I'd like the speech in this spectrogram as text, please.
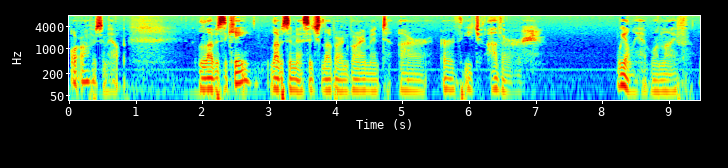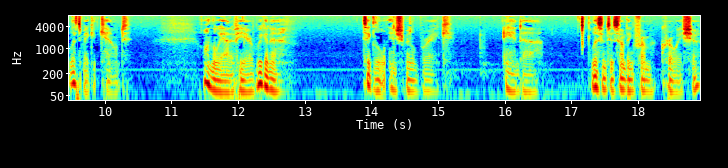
or offer some help. Love is the key. Love is the message. Love our environment, our earth, each other. We only have one life. Let's make it count on the way out of here, we're going to take a little instrumental break and uh, listen to something from Croatia.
